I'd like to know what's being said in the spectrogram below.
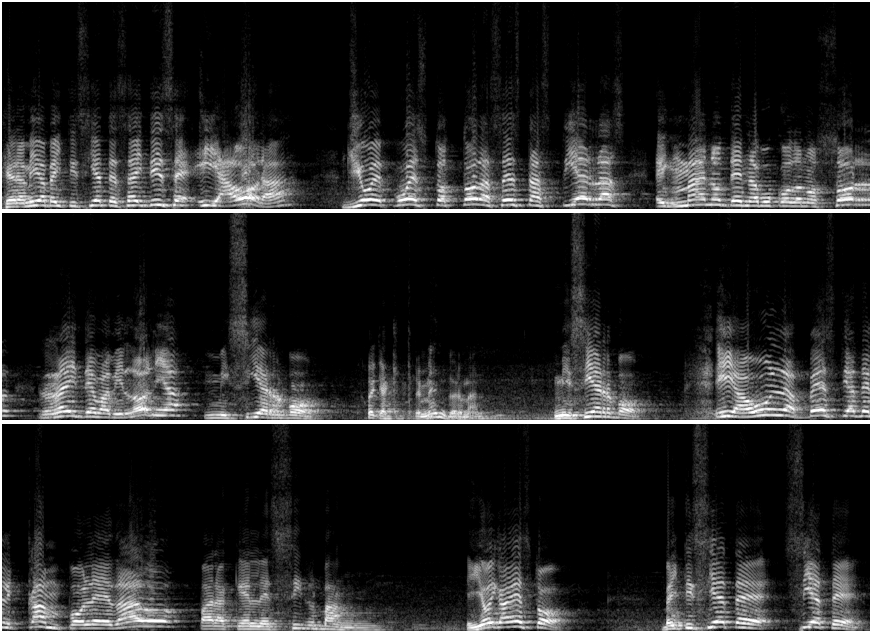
Jeremías 27, 6 dice, y ahora yo he puesto todas estas tierras en manos de Nabucodonosor, rey de Babilonia, mi siervo. Oiga, qué tremendo, hermano. Mi siervo. Y aún las bestias del campo le he dado para que le sirvan. Y oiga esto, 27, 7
